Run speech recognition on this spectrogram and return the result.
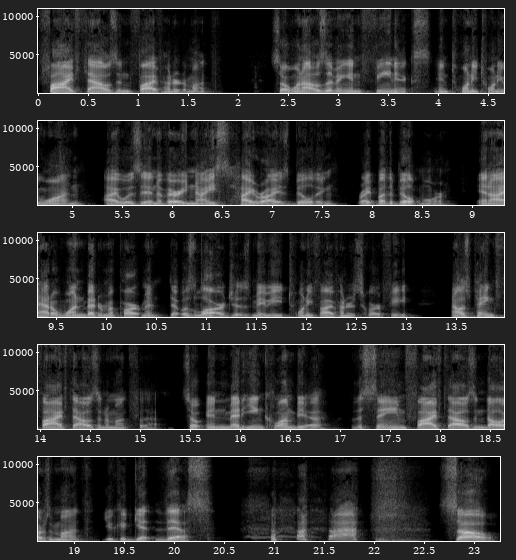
5,500 a month. So when I was living in Phoenix in 2021, I was in a very nice high rise building right by the Biltmore. And I had a one bedroom apartment that was large. It was maybe 2,500 square feet. And I was paying 5000 a month for that. So in Medellin, Colombia, for the same $5,000 a month, you could get this. so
